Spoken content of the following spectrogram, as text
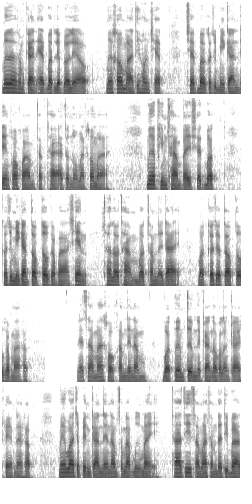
เมื่อเราทำการแอดบอทเรียบร้อยแล้ว เมื่อเข้ามาที่ห้องแชท แชทบอทก็จะมีการเด้งข้อความทักทายอัตโนมัติเข้ามา เมื่อพิมพ์ถามไปแชทบอทก็จะมีการตอบโต้กลับมา เช่น ถ้าเราถามบอททำอะไรได้ บอทก็จะตอบโต้กลับมาครับ และสามารถขอคำแนะนำบอทเพิ่มเติมในการออกกำลังกายแขนได้ครับ ไม่ว่าจะเป็นการแนะนำสำหรับมือใหม่ท่าที่สามารถทำได้ที่บ้าน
